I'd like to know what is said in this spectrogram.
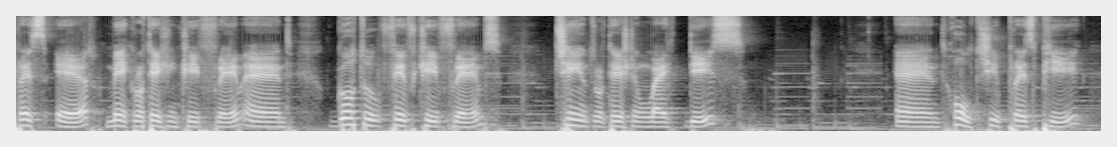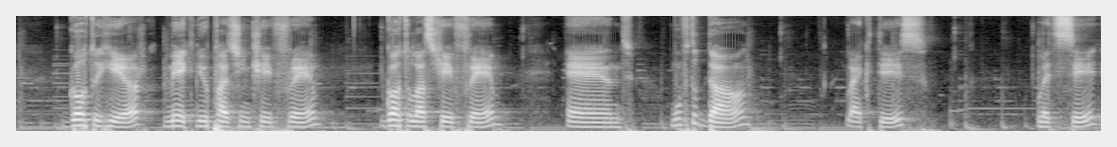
press R, make rotation keyframe and go to 5 keyframes, change rotation like this. And hold shift press P, go to here, make new position keyframe, go to last keyframe and move to down like this. Let's see.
